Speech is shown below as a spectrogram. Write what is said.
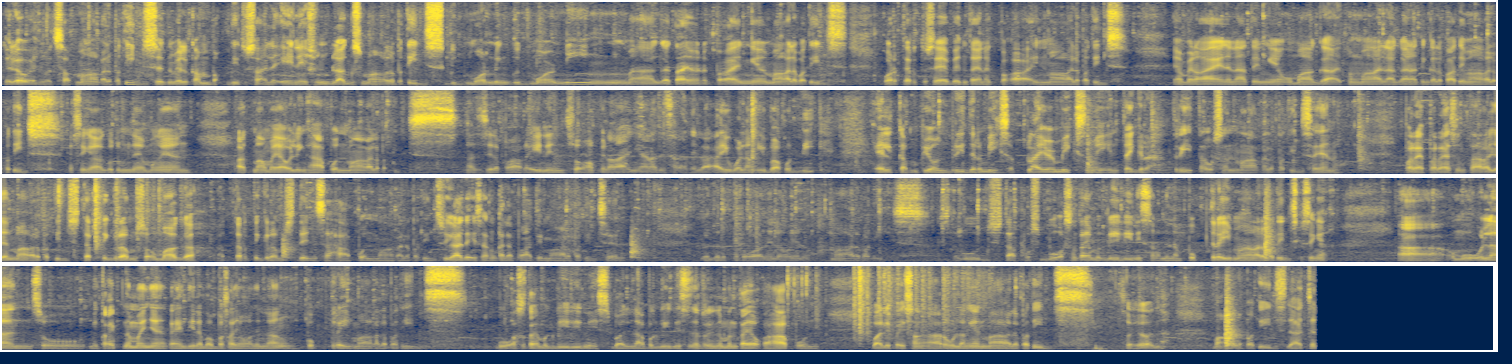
Hello and what's up mga kalapatids and welcome back dito sa Ala Nation Vlogs mga kalapatids. Good morning, good morning. Maaga tayo nagpakain ngayon mga kalapatids. Quarter to 7 tayo nagpakain mga kalapatids. Yan pinakain na natin ngayong umaga itong mga alaga nating kalapati mga kalapatids. Kasi nga gutom na yung mga yan. At mamaya uling hapon mga kalapatids. Natin sila pakakainin. So ang pinakain nga natin sa kanila ay walang iba kundi El Campion Breeder Mix at Flyer Mix na may Integra. 3,000 mga kalapatids. Ayan o. Pare-parehas ang takal yan mga kalapatids 30 grams sa umaga at 30 grams din sa hapon mga kalapatids so yada isang kalapati mga kalapatids yan ganda na patuka nila oh, yan oh, mga kalapatids the goods. Tapos bukas na tayo maglilinis ng kanilang poop tray mga kalapatids kasi nga ah, umuulan. So may takip naman yan kaya hindi nababasa yung kanilang poop tray mga kalapatids bukas na tayo maglilinis. Bali nakapaglinis na rin naman tayo kahapon. Bali pa isang araw lang yan mga kalapatids so yun mga kalapatids lahat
